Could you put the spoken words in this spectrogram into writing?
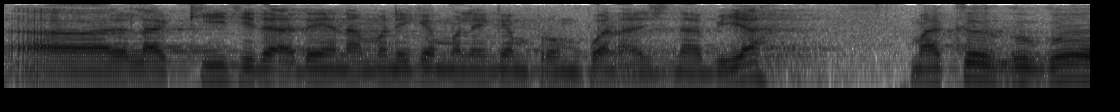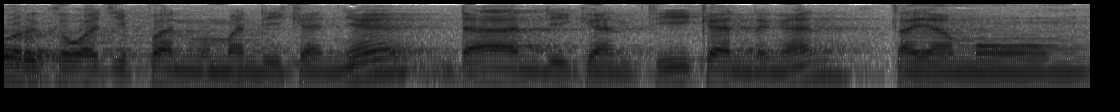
uh, lelaki tidak ada yang nak memandikan melainkan perempuan ajnabiyah maka gugur kewajipan memandikannya dan digantikan dengan tayamum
